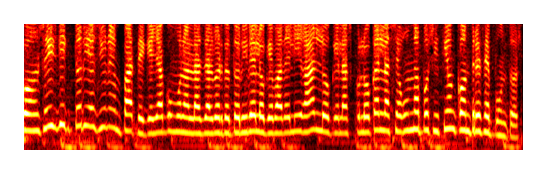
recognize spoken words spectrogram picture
Con seis victorias y un empate que ya acumulan las de Alberto Torire, lo que va de liga, lo que las coloca en la segunda posición con 13 puntos,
